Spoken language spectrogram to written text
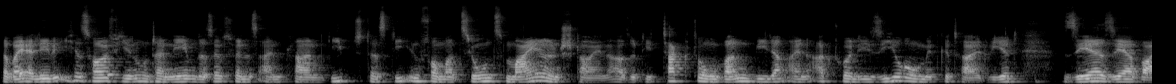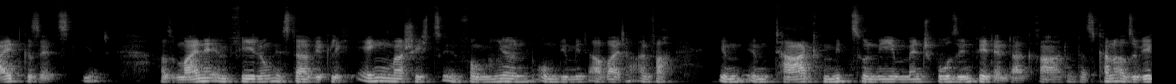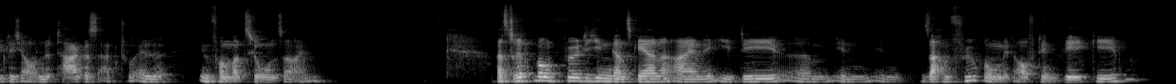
Dabei erlebe ich es häufig in Unternehmen, dass selbst wenn es einen Plan gibt, dass die Informationsmeilensteine, also die Taktung, wann wieder eine Aktualisierung mitgeteilt wird, sehr, sehr weit gesetzt wird. Also meine Empfehlung ist da wirklich engmaschig zu informieren, um die Mitarbeiter einfach im, im Tag mitzunehmen, Mensch, wo sind wir denn da gerade? Das kann also wirklich auch eine tagesaktuelle Information sein. Als dritten Punkt würde ich Ihnen ganz gerne eine Idee ähm, in, in Sachen Führung mit auf den Weg geben.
